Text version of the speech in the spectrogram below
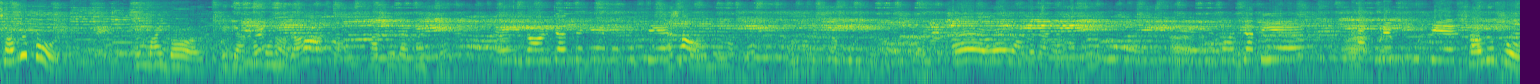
সব রিপোর্ট ও মাই গড এই দেখো বন্ধুরা হাতে দেখাচ্ছে। এই দরজা থেকে মুকুট দিয়ে সব। এই, এই, আগে দেখা হাতে দরজা দিয়ে ঠাকুরের মুকুট দিয়ে সব উপর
